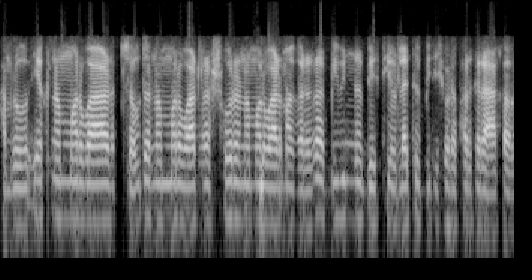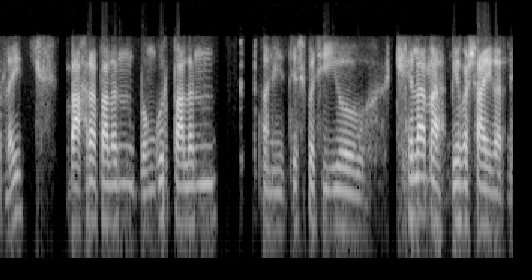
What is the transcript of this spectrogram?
हाम्रो एक नम्बर वार्ड चौध नम्बर वार्ड र सोह्र नम्बर वार्डमा गरेर विभिन्न व्यक्तिहरूलाई त्यो विदेशबाट फर्केर आएकाहरूलाई बाख्रा पालन भङ्गुर पालन अनि त्यसपछि यो ठेलामा व्यवसाय गर्ने।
